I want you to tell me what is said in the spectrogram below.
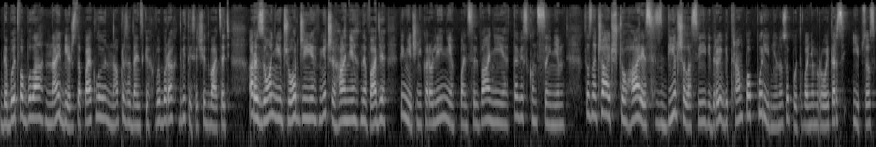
де битва була найбільш запеклою на президентських виборах 2020 – Аризоні, Джорджії, Мічигані, Неваді, Північній Кароліні, Пенсильванії та Вісконсині. Зазначають, що Гарріс збільшила свій відрив від Трампа порівняно з опитуванням Reuters Ipsos,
